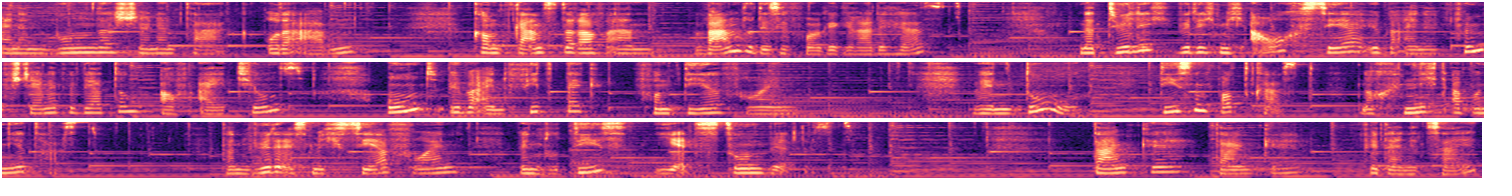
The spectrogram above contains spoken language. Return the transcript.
einen wunderschönen Tag oder Abend. Kommt ganz darauf an, wann du diese Folge gerade hörst. Natürlich würde ich mich auch sehr über eine 5-Sterne-Bewertung auf iTunes und über ein Feedback von dir freuen. Wenn du diesen Podcast noch nicht abonniert hast, dann würde es mich sehr freuen, wenn du dies jetzt tun würdest. Danke, danke für deine Zeit,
